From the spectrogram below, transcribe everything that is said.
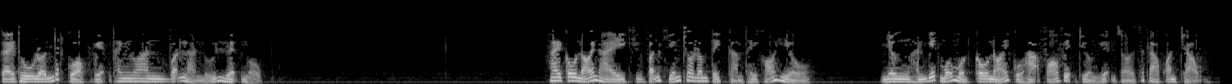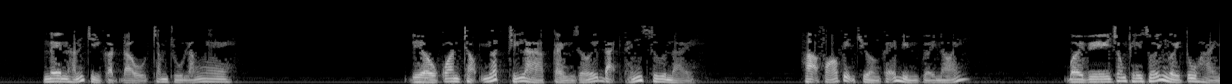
kẻ thù lớn nhất của học viện Thanh Loan vẫn là núi luyện ngục. Hai câu nói này vẫn khiến cho Lâm Tịch cảm thấy khó hiểu, nhưng hắn biết mỗi một câu nói của hạ phó viện trưởng hiện giờ rất là quan trọng, nên hắn chỉ gật đầu chăm chú lắng nghe. Điều quan trọng nhất chính là cảnh giới đại thánh sư này. Hạ phó viện trưởng kẽ mỉm cười nói, bởi vì trong thế giới người tu hành,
